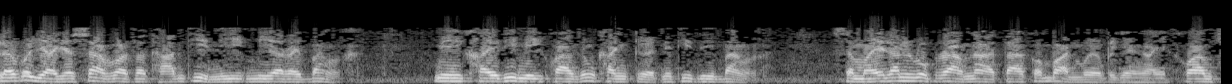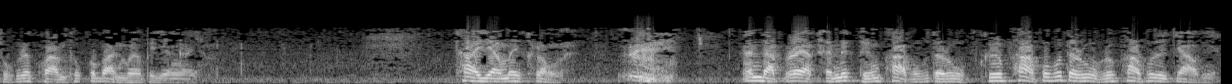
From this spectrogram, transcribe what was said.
แล้วก็อยากจะทราบว่าสถานที่นี้มีอะไรบ้าง มีใครที่มีความสำคัญเกิดในที่นี้บ้าง สมัยนั้นรูปร่างหน้าตาก็บ้านเมืองเป็นยังไง ความสุขและความทุกข์ก็บ้านเมืองเป็นยังไง ถ้ายังไม่คล่อง อันดับแรกให้นึกถึงภาพพระพุทธรูป คือภาพพระพุทธรูปหรือภาพพระพุทธเจ้าเนี่ย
